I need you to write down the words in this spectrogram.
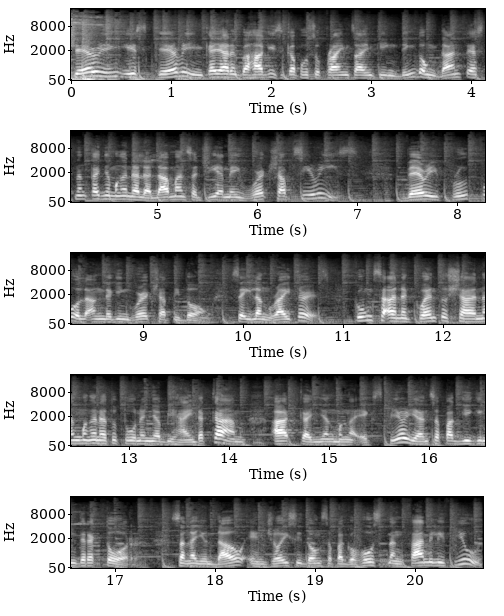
Sharing is caring, kaya nagbahagi si Kapuso Primetime King Dingdong Dantes ng kanyang mga nalalaman sa GMA Workshop Series. Very fruitful ang naging workshop ni Dong sa ilang writers, kung saan nagkwento siya ng mga natutunan niya behind the cam at kanyang mga experience sa pagiging direktor. Sa ngayon daw, enjoy si Dong sa pag-host ng Family Feud,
